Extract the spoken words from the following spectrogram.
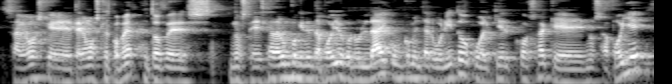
sabemos que tenemos que comer, entonces nos tenéis que dar un poquito de apoyo con un like, un comentario bonito, cualquier cosa que nos apoye.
